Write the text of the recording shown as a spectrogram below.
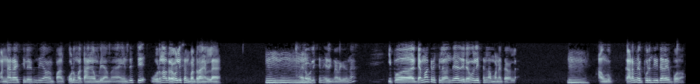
மன்னராட்சியில இருந்து அவன் கொடுமை தாங்க முடியாம எந்திரிச்சு ஒரு நாள் ரெவல்யூஷன் பண்றாங்கல்ல. ரெவல்யூஷன் எதுக்கு நடக்குதுன்னா இப்போ டெமோக்ரஸில வந்து அது ரெவல்யூஷன் எல்லாம் பண்ண தேவையில்ல. அவங்க கடமையை புரிஞ்சுக்கிட்டாலே போதும்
